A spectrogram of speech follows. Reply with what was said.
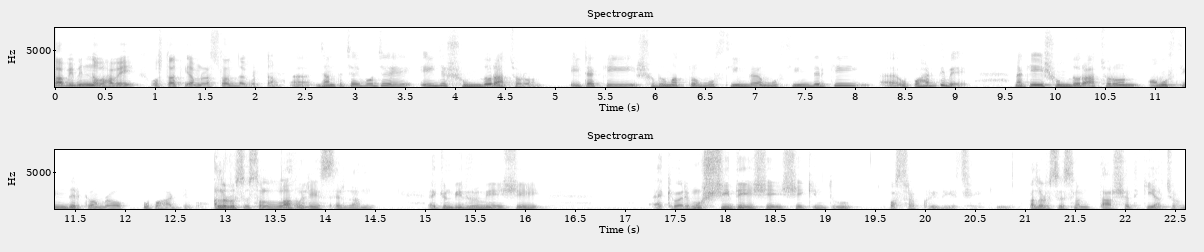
বা বিভিন্নভাবে ওস্তাদকে আমরা শ্রদ্ধা করতাম। জানতে চাইব যে এই যে সুন্দর আচরণ এইটা কি শুধুমাত্র মুসলিমরা মুসলিমদেরকেই উপহার দিবে? নাকি এই সুন্দর আচরণ অমুসলিমদেরকেও আমরা উপহার দেব? আল্লাহ রসুল সাল্লাহ সাল্লাম একজন বিধর্মী এসে একেবারে মসজিদে এসে সে কিন্তু প্রস্রাব করে দিয়েছে। আল্লাহ রসুল ইসলাম তার সাথে কি আচরণ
